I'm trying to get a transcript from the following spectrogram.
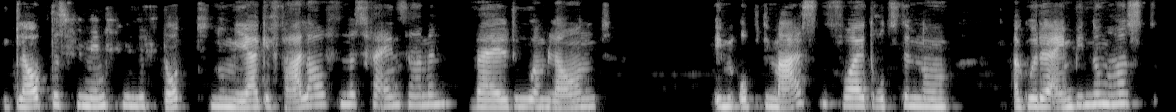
ich glaube, dass für Menschen in der Stadt nur mehr Gefahr laufen, das Vereinsamen, weil du am Land im optimalsten Fall trotzdem noch eine gute Einbindung hast,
